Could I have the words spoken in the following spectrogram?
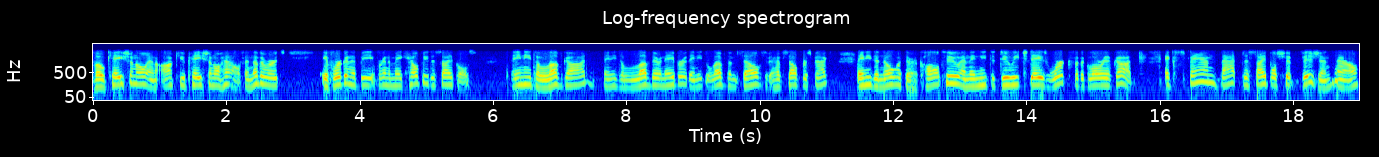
vocational, and occupational health. In other words, if we're going to be if we're going to make healthy disciples, they need to love God, they need to love their neighbor, they need to love themselves, have self-respect. They need to know what they're called to, and they need to do each day's work for the glory of God. Expand that discipleship vision now,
